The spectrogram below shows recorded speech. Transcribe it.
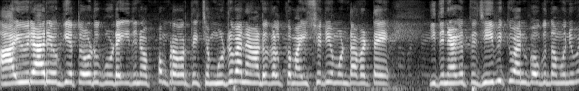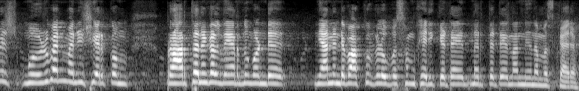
ആയുരാരോഗ്യത്തോടുകൂടെ ഇതിനൊപ്പം പ്രവർത്തിച്ച മുഴുവൻ ആളുകൾക്കും ഐശ്വര്യമുണ്ടാവട്ടെ. ഇതിനകത്ത് ജീവിക്കുവാൻ പോകുന്ന മുഴുവൻ മനുഷ്യർക്കും പ്രാർത്ഥനകൾ നേർന്നുകൊണ്ട് ഞാൻ എന്റെ വാക്കുകൾ ഉപസംഹരിക്കട്ടെ നിർത്തട്ടെ. നന്ദി നമസ്കാരം.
